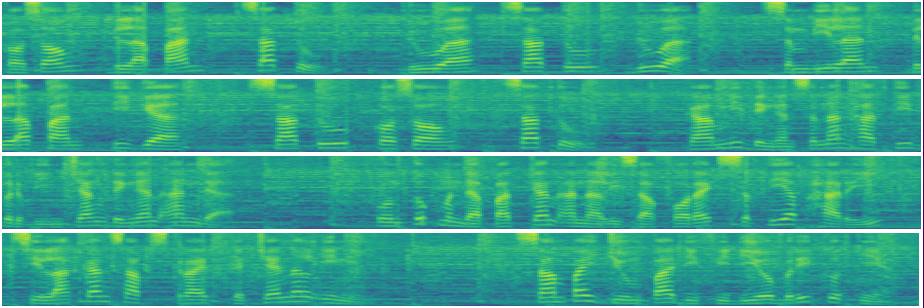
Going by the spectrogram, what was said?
081 212 983 101. Kami dengan senang hati berbincang dengan Anda. Untuk mendapatkan analisa forex setiap hari, silakan subscribe ke channel ini. Sampai jumpa di video berikutnya.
